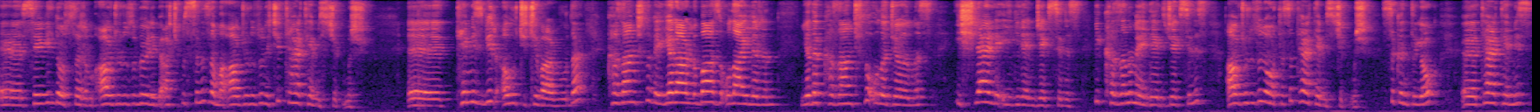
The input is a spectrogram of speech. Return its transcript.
Ee, sevgili dostlarım, avucunuzu böyle bir açmışsınız ama avucunuzun içi tertemiz çıkmış. Ee, temiz bir avuç içi var burada. Kazançlı ve yararlı bazı olayların ya da kazançlı olacağınız işlerle ilgileneceksiniz. Bir kazanım elde edeceksiniz. Avucunuzun ortası tertemiz çıkmış. Sıkıntı yok. Ee, tertemiz.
